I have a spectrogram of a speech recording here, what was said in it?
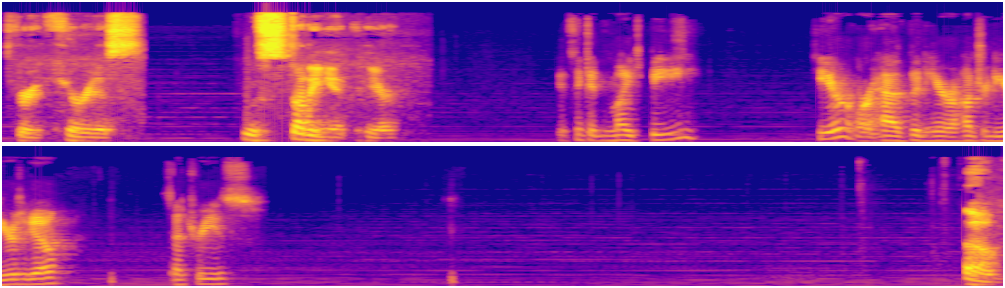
It's very curious. Who was studying it here? You think it might be here, or have been here a hundred years ago, centuries? Oh.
